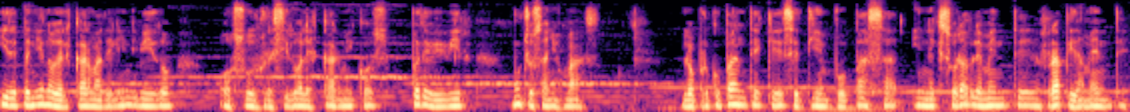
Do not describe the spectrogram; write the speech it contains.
y dependiendo del karma del individuo o sus residuales kármicos, puede vivir muchos años más. Lo preocupante que ese tiempo pasa inexorablemente rápidamente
